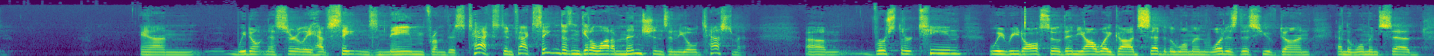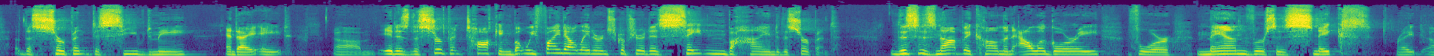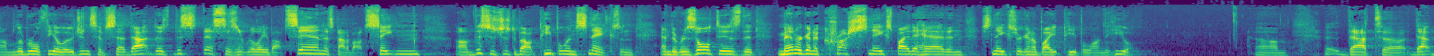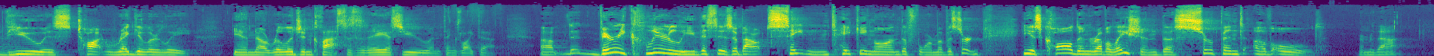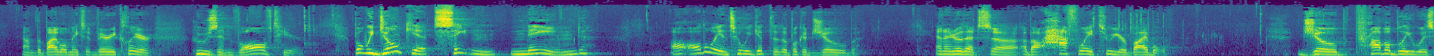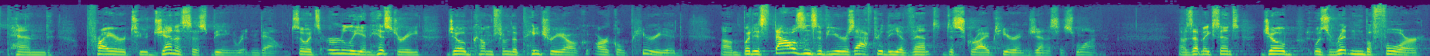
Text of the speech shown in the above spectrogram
And we don't necessarily have Satan's name from this text. In fact, Satan doesn't get a lot of mentions in the Old Testament. Um, verse 13, we read also, Then Yahweh God said to the woman, What is this you've done? And the woman said, The serpent deceived me, and I ate. Um, it is the serpent talking, but we find out later in Scripture it is Satan behind the serpent. This has not become an allegory for man versus snakes right? Um, liberal theologians have said that. This, this isn't really about sin, it's not about Satan. Um, this is just about people and snakes. And, and the result is that men are going to crush snakes by the head, and snakes are going to bite people on the heel. Um, that, uh, that view is taught regularly in uh, religion classes at ASU and things like that. Uh, very clearly, this is about Satan taking on the form of a serpent. He is called in Revelation the serpent of old. Remember that? Um, the Bible makes it very clear who's involved here. But we don't get Satan named all, all the way until we get to the book of Job. And I know that's uh, about halfway through your Bible. Job probably was penned prior to Genesis being written down. So it's early in history. Job comes from the patriarchal period, um, but is thousands of years after the event described here in Genesis 1. Now, does that make sense? Job was written before,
